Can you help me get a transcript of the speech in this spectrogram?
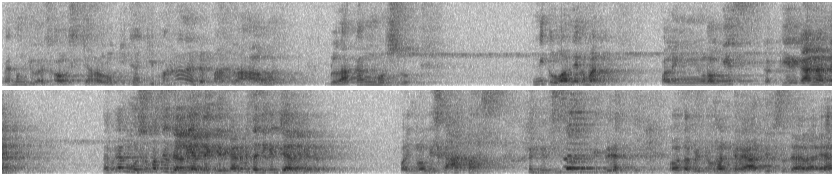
Memang juga kalau secara logika gimana depan laut, belakang musuh. Ini keluarnya ke mana? Paling logis ke kiri kanan ya. Tapi kan musuh pasti udah lihat ya kiri kanan bisa dikejar gitu. Paling logis ke atas. gitu ya. Oh tapi Tuhan kreatif saudara ya.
